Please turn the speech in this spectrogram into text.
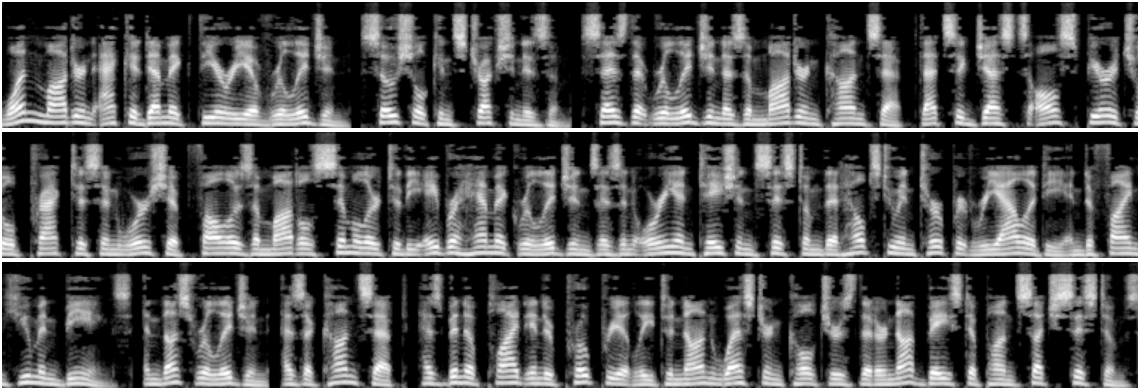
One modern academic theory of religion, social constructionism, says that religion is a modern concept that suggests all spiritual practice and worship follows a model similar to the Abrahamic religions as an orientation system that helps to interpret reality and define human beings, and thus religion, as a concept, has been applied inappropriately to non-Western cultures that are not based upon such systems,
